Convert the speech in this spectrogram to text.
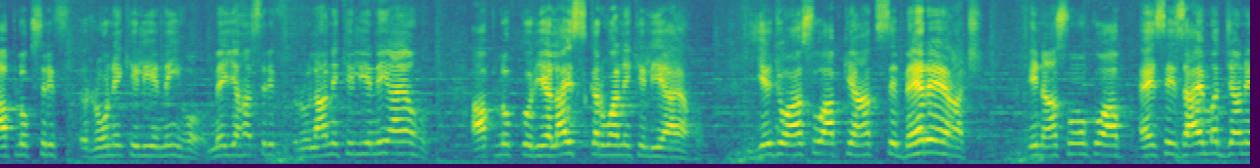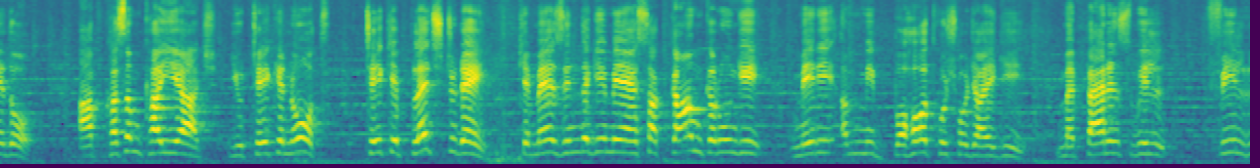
आप लोग सिर्फ़ रोने के लिए नहीं हो, मैं यहाँ सिर्फ़ रुलाने के लिए नहीं आया हूँ, आप लोग को रियलाइज़ करवाने के लिए आया हूँ। ये जो आँसू आपके आँख से बह रहे हैं आज, इन आंसुओं को आप ऐसे ज़ाय मत जाने दो। आप कसम खाइए आज। You take a oath take a pledge today कि मैं ज़िंदगी में ऐसा काम करूँगी, मेरी अम्मी बहुत खुश हो जाएगी। My parents will feel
